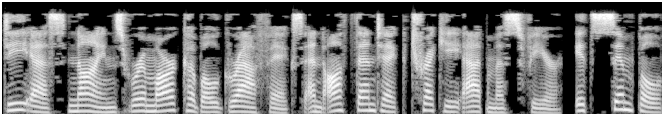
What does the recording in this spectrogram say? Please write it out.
DS9's remarkable graphics and authentic Trekkie atmosphere, its simple,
